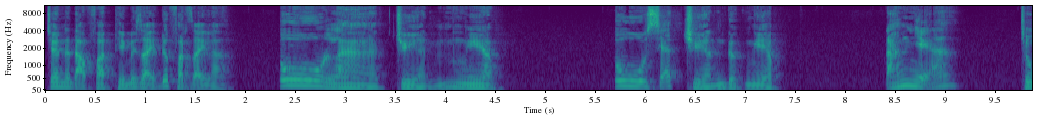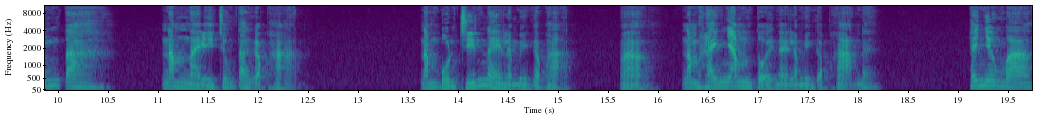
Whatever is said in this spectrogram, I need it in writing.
cho nên đạo phật thì mới dạy đức phật dạy là tu là chuyển nghiệp. Tu sẽ chuyển được nghiệp. Đáng nhẽ chúng ta năm này chúng ta gặp hạn. Năm 49 này là mình gặp hạn. À, năm 25 tuổi này là mình gặp hạn đấy. Thế nhưng mà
